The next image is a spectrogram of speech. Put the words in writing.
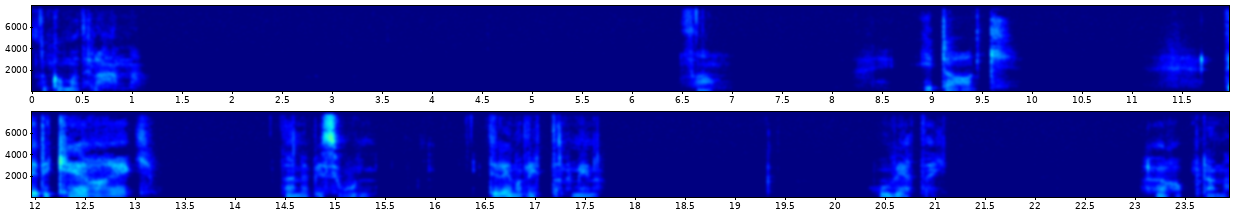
som kommer til å hende. Så i dag dedikerer jeg denne episoden til en av lytterne mine. Hun vet jeg hører på denne.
